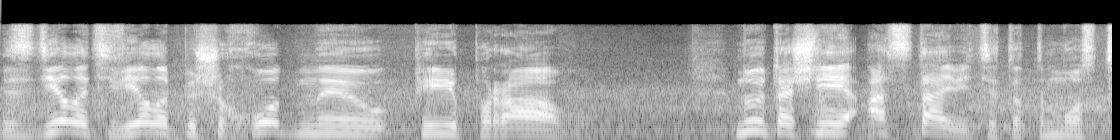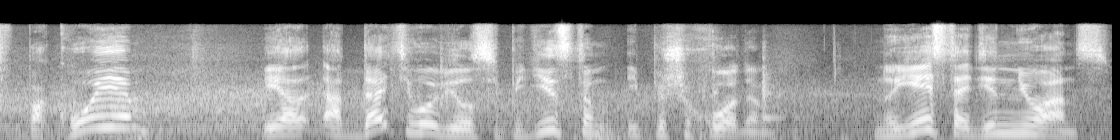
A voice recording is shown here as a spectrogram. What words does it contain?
сделать велопешеходную переправу. Ну, точнее, оставить этот мост в покое и отдать его велосипедистам и пешеходам. Но есть один нюанс.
